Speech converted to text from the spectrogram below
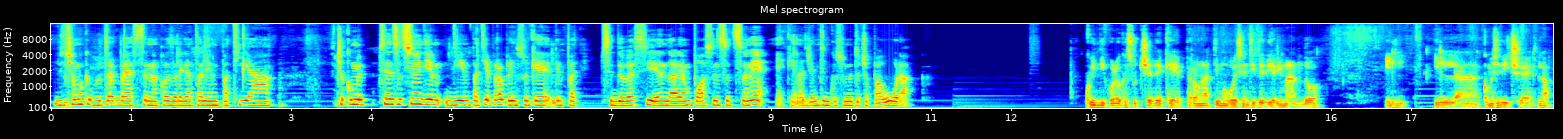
diciamo che potrebbe essere una cosa legata all'empatia, cioè come sensazione di, di empatia, però penso che se dovessi andare un po' a sensazione è che la gente in questo momento ha paura. Quindi quello che succede è che per un attimo voi sentite di rimando il, il, come si dice, la,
